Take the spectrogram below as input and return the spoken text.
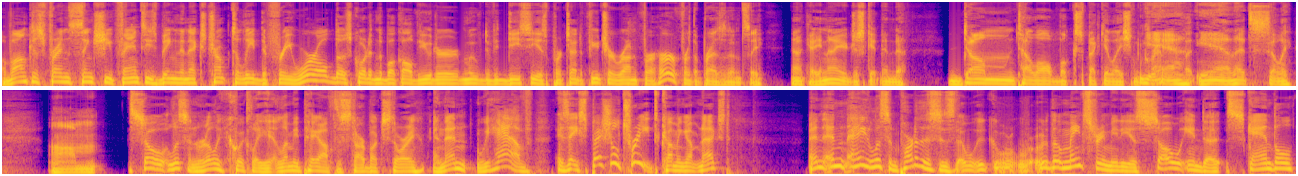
Ivanka's friends think she fancies being the next Trump to lead the free world. Those quoted in the book all viewed her move to D.C. as portend a future run for her for the presidency. Okay, now you're just getting into dumb tell-all book speculation. Crap, yeah, but. yeah, that's silly. Um, so listen, really quickly, let me pay off the Starbucks story, and then we have as a special treat coming up next and and hey, listen, part of this is that we, the mainstream media is so into scandal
